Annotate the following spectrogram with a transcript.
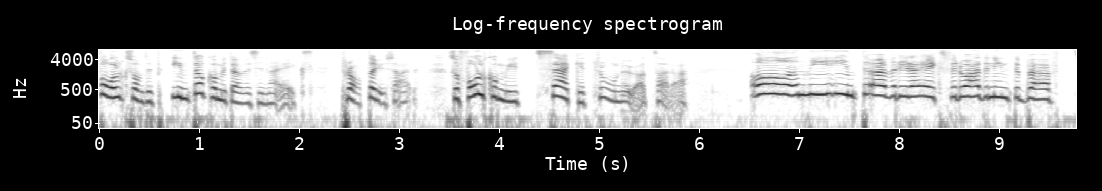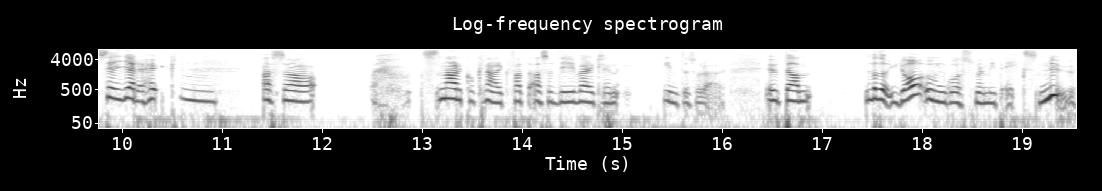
folk som typ inte har kommit över sina ex pratar ju så här. Så folk kommer ju säkert tro nu att så här. Åh, ni är inte över era ex för då hade ni inte behövt säga det högt. mm. Alltså, snark och knark för att alltså det är verkligen inte så där. Utan, vadå, jag umgås med mitt ex nu.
